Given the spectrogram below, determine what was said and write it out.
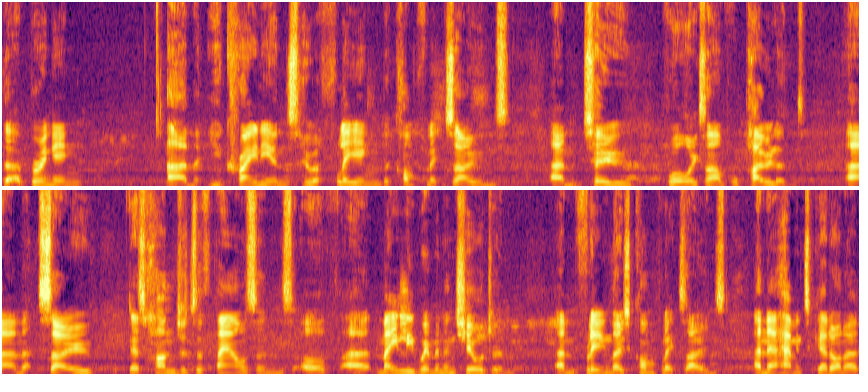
that are bringing um, Ukrainians who are fleeing the conflict zones um, to, for example, Poland. Um, so there's hundreds of thousands of uh, mainly women and children um, fleeing those conflict zones, and they're having to get on a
